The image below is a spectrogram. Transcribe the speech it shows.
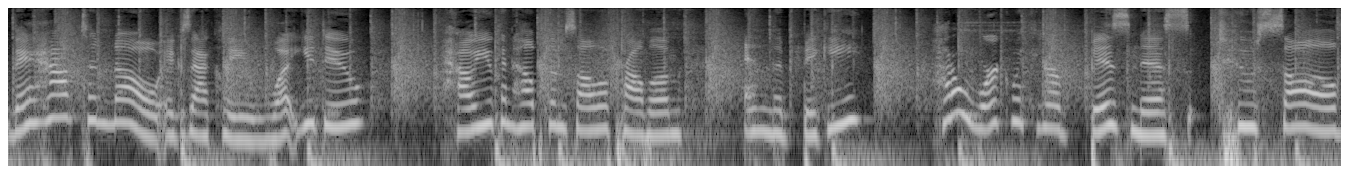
they have to know exactly what you do, how you can help them solve a problem, and the biggie, how to work with your business to solve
